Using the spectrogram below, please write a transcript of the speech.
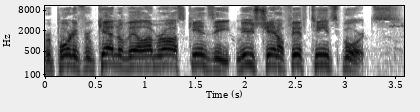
Reporting from Kendallville, I'm Ross Kinsey, News Channel 15 Sports.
